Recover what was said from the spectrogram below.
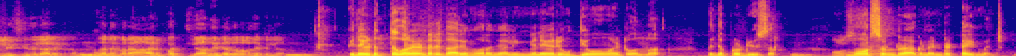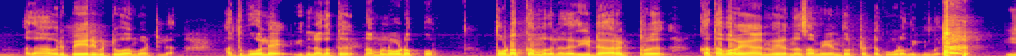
റിലീസ് ചെയ്ത് ലാലേട്ടനാണ്. അതാണ് പറയാം ആരും പറ്റില്ല എന്ന് പറഞ്ഞിട്ടില്ല. പിന്നെ എടുത്തു പറയേണ്ട ഒരു കാര്യം എന്ന് പറഞ്ഞാൽ ഇങ്ങനെ ഒരു ഉദ്യമവുമായിട്ട് വന്ന ഇതിന്റെ പ്രൊഡ്യൂസർ മോർസൺ ഡ്രാഗൺ എന്റർടൈൻമെന്റ് അത് ആ ഒരു പേര് വിട്ടുപോകാൻ പാടില്ല. അതുപോലെ ഇതിനകത്ത് നമ്മളോടൊപ്പം തുടക്കം മുതൽ അതായത് ഈ ഡയറക്ടർ കഥ പറയാൻ വരുന്ന സമയം തൊട്ടിട്ട് കൂടെ നിൽക്കുന്ന. ഈ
